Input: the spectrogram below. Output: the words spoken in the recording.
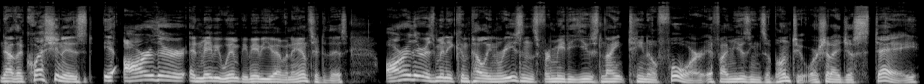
Now the question is: Are there, and maybe Wimpy, maybe you have an answer to this? Are there as many compelling reasons for me to use 1904 if I'm using Xubuntu, or should I just stay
